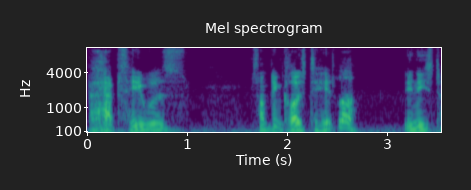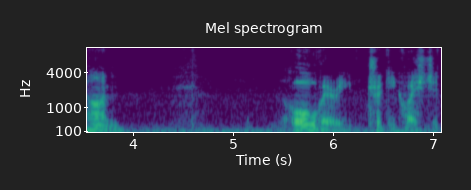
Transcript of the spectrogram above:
perhaps he was something close to Hitler in his time. All very tricky question.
